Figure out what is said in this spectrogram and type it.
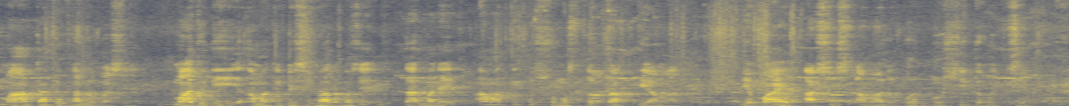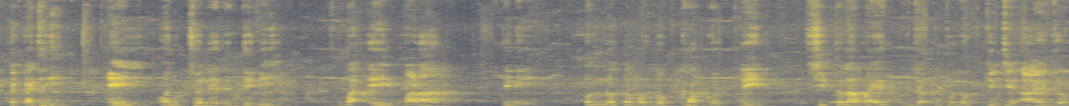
মা কাকে ভালোবাসে। মা যদি আমাকে বেশি ভালোবাসে, তার মানে আমার কিন্তু সমস্ত প্রাপ্তি আমার। যে মায়ের আশিস আমার উপর বর্ষিত হচ্ছে। তো কাজেই এই অঞ্চলের দেবী বা এই পাড়ার তিনি অন্যতম রক্ষা করতে শীতলা মায়ের পূজা উপলক্ষে যে আয়োজন,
